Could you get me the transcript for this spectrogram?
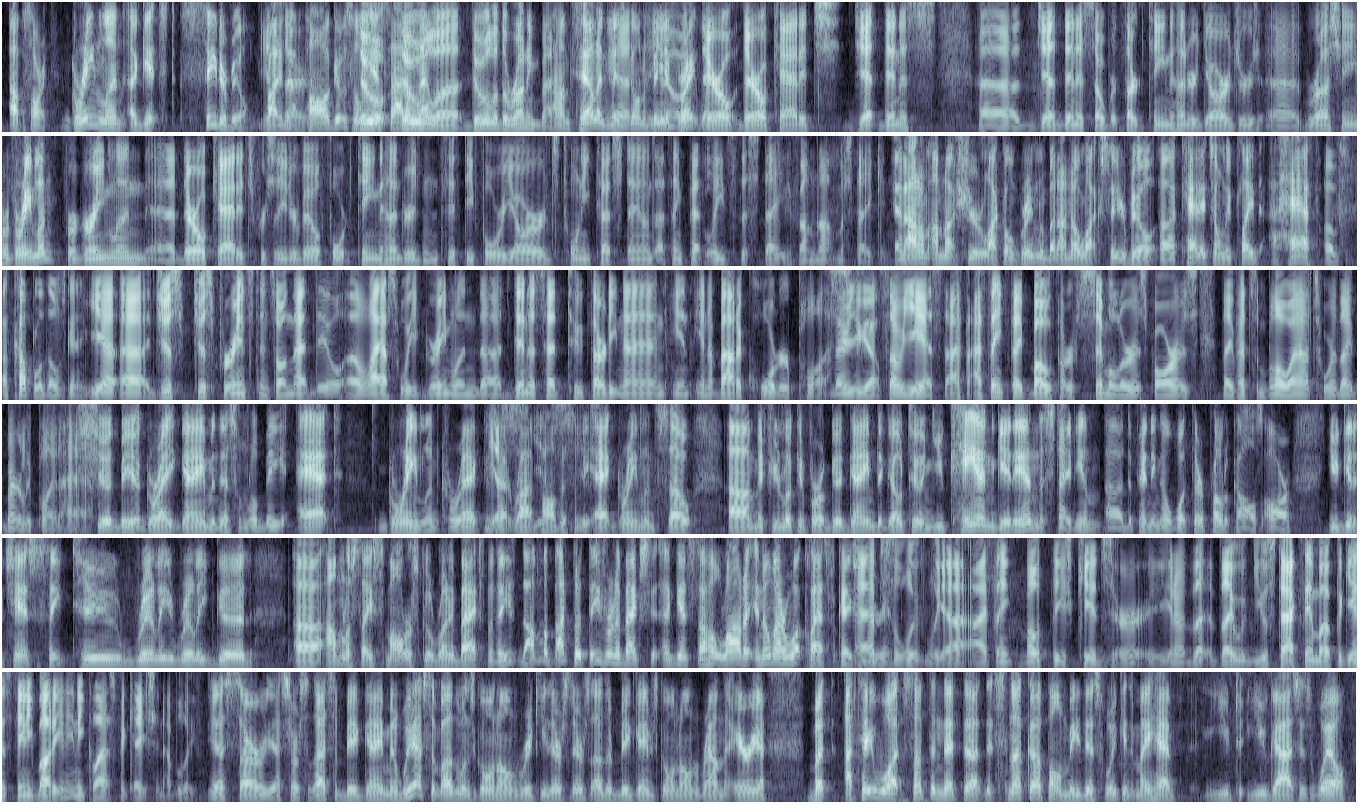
I'm sorry, Greenland against Cedarville Yes, Friday sir. night. Paul, give us a little dual, insight on that. Uh, duel of the running backs. I'm telling you, it's gonna be you a know, great one. Daryl Daryl Kadich, Jet Dennis, uh, Jet Dennis over 1,300 yards uh, rushing For Greenland? For Greenland, uh, Daryl Kadich for Cedarville, 1,454 yards, 20 touchdowns. I think that leads the state, if I'm not mistaken. And I don't, I'm not sure, like on Greenland, but I know, like Cedarville, uh, Kadich only played a half of a couple of those games. Yeah, uh, just just for instance, on that deal, uh, last week Greenland uh, Dennis had 239 in, in about a quarter plus. There you go. So yes, I, th- I think they both are similar as far as they've had some blowouts where they barely played a half. Should be a great game, and this one will be at Greenland, correct? Is Yes, that right, Paul? This will yes. be at Greenland. So, um, if you're looking for a good game to go to, and you can get in the stadium, uh, depending on what their protocols are, you'd get a chance to see two really, really good Uh, I'm going to say smaller school running backs, but these I'm, I'd put these running backs against a whole lot of, and no matter what classification. you're in. Absolutely, I, I think both these kids are. You know, they, they would you stack them up against anybody in any classification. I believe. Yes, sir. Yes, sir. So that's a big game, and we have some other ones going on, Ricky. There's there's other big games going on around the area, but I tell you what, something that uh, that snuck up on me this week, and it may have you t- you guys as well.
